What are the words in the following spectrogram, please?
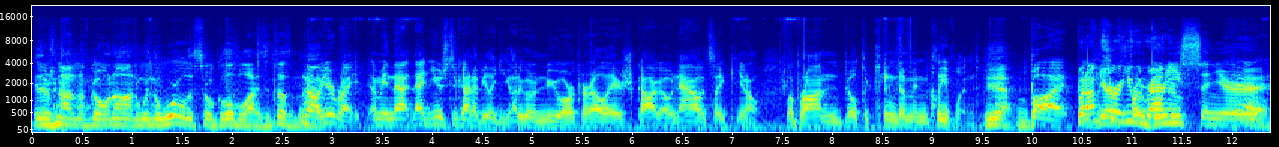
and There's not enough going on. When the world is so globalized, it doesn't matter. No, you're right. I mean, that, that used to kind of be like you got to go to New York or LA or Chicago. Now it's like you know, LeBron built a kingdom in Cleveland. Yeah. But But if I'm you're sure he from would rather. Greece and you're Yeah.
